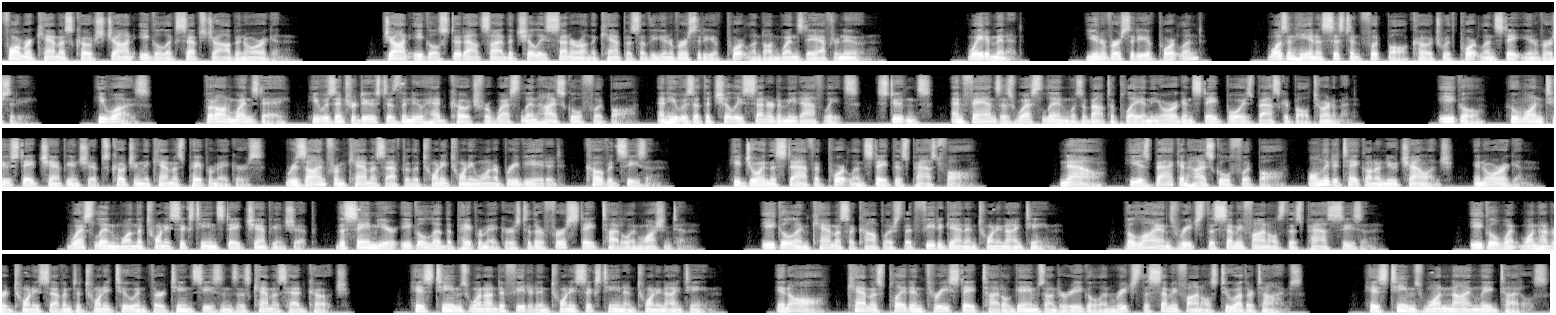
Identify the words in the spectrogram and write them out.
Former Camas coach John Eagle accepts job in Oregon. John Eagle stood outside the Chiles Center on the campus of the University of Portland on Wednesday afternoon. Wait a minute. University of Portland? Wasn't he an assistant football coach with Portland State University? He was. But on Wednesday, he was introduced as the new head coach for West Linn High School football, and he was at the Chiles Center to meet athletes, students, and fans as West Linn was about to play in the Oregon State boys basketball tournament. Eagle, who won two state championships coaching the Camas Papermakers, resigned from Camas after the 2021 abbreviated COVID season. He joined the staff at Portland State this past fall. Now, he is back in high school football, only to take on a new challenge, in Oregon. West Linn won the 2016 state championship, the same year Eagle led the Papermakers to their first state title in Washington. Eagle and Camas accomplished that feat again in 2019. The Lions reached the semifinals this past season. Eagle went 127 22 in 13 seasons as Camas head coach. His teams went undefeated in 2016 and 2019. In all, Camas played in three state title games under Eagle and reached the semifinals two other times. His teams won nine league titles.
